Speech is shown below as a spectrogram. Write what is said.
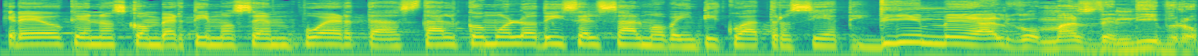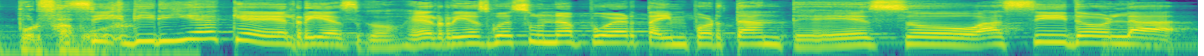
Creo que nos convertimos en puertas, tal como lo dice el Salmo 24.7. Dime algo más del libro, por favor. Sí, diría que el riesgo. El riesgo es una puerta importante. Eso ha sido la...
